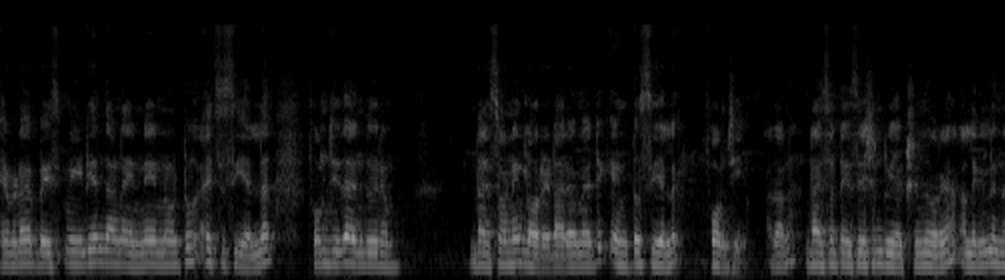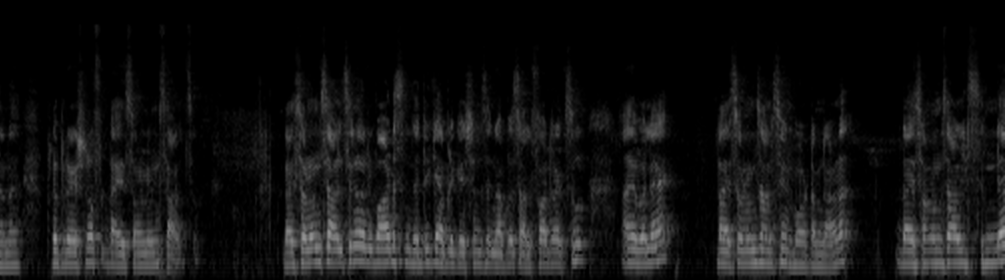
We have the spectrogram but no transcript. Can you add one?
എവിടെ ബേസ് മീഡിയം എന്താണ് N N O two H C L form ചെയ്താൽ എന്ത് വരും? Diazonium chloride aromatic N two C L form ചെയ്യും. അതാണ് ഡൈസോട്ടൈസേഷൻ റിയാക്ഷൻ എന്ന് പറയുക അല്ലെങ്കിൽ എന്താണ്? Preparation of diazonium salts diazonium സാൾസിന് ഒരുപാട് സിന്തറ്റിക് ആപ്ലിക്കേഷൻസ് ഉണ്ട്. അപ്പോൾ സൾഫർ ഡ്രഗ്സും അതേപോലെ ഡൈസോണിയം സാൾസും ഇമ്പോർട്ടന്റ് ആണ്. ഡൈസോണിയം സാൾസിന്റെ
